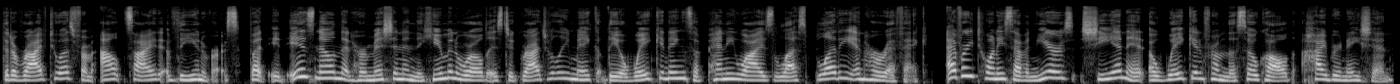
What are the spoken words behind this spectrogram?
that arrived to us from outside of the universe. But it is known that her mission in the human world is to gradually make the awakenings of Pennywise less bloody and horrific. Every 27 years, she and it awaken from the so called hibernation,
